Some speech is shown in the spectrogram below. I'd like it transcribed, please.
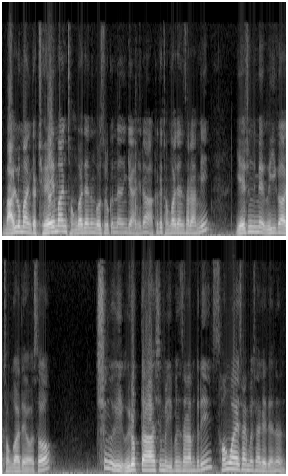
말로만 그러니까 죄만 전가되는 것으로 끝나는 게 아니라 그렇게 전가된 사람이 예수님의 의가 전가되어서 칭의 의롭다 하심을 입은 사람들이 성화의 삶을 살게 되는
